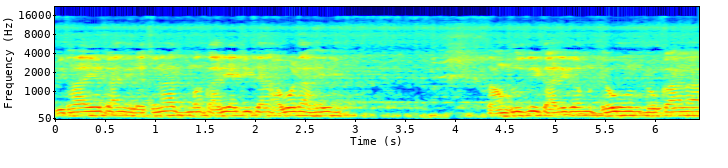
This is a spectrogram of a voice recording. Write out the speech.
विधायक आणि रचनात्मक कार्याची त्यांना आवड आहे. सांस्कृतिक कार्यक्रम ठेवून लोकांना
